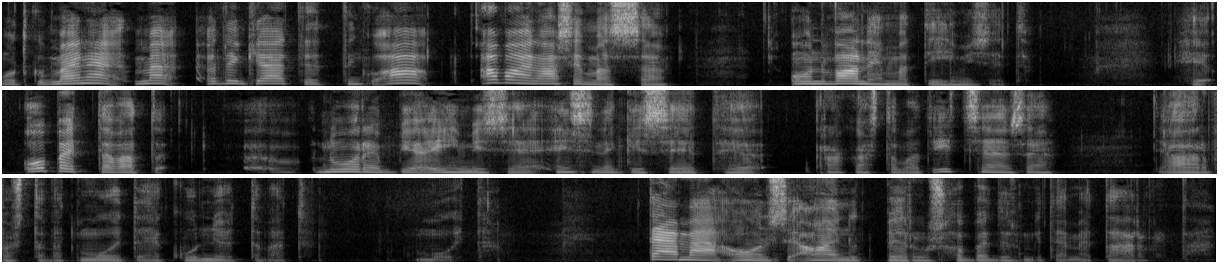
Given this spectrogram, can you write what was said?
Mutta kun mä, näin, mä jotenkin ajattelin, että niinku avainasemassa on vanhemmat ihmiset. He opettavat nuorempia ihmisiä ensinnäkin se, että he rakastavat itseänsä ja arvostavat muita ja kunnioittavat muita. Tämä on se ainut perusopetus, mitä me tarvitaan.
